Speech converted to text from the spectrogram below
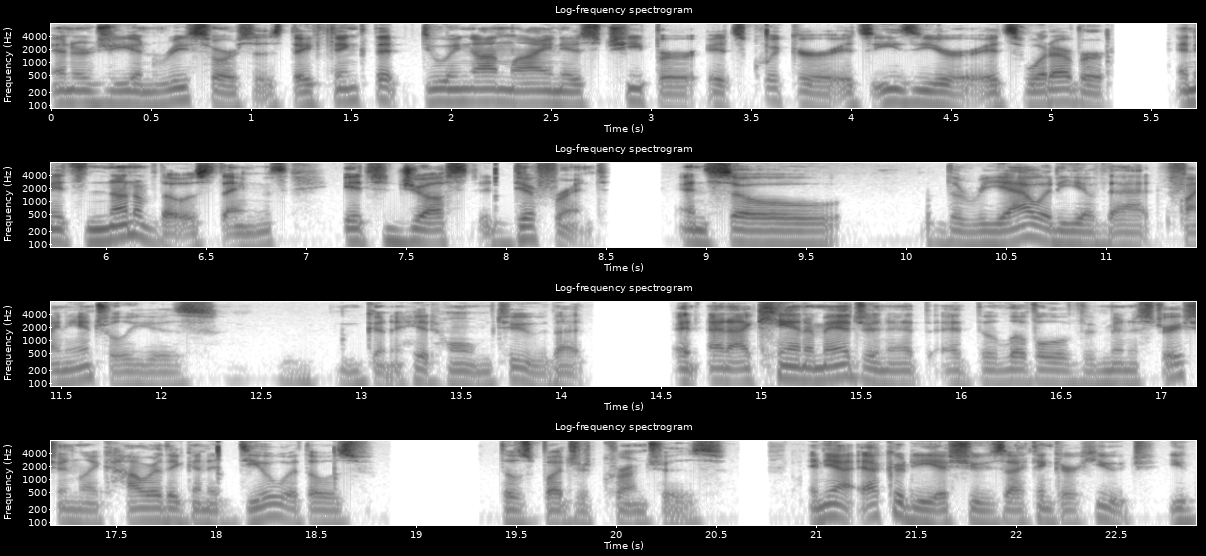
energy, and resources. They think that doing online is cheaper, it's quicker, it's easier, it's whatever. And it's none of those things. It's just different. And so the reality of that financially is going to hit home too. That and, and I can't imagine at, at the level of administration, like how are they going to deal with those those budget crunches? And yeah, equity issues I think are huge. You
